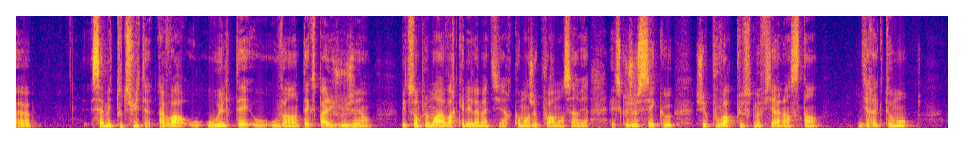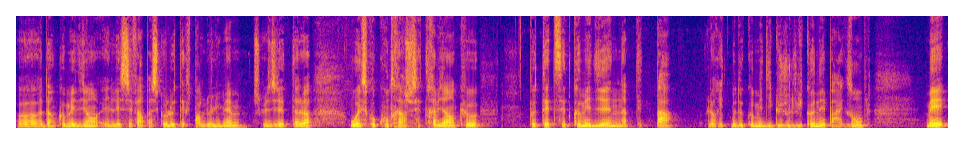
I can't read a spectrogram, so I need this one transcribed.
euh, ça m'aide tout de suite à voir où, où, va un texte, pas à le juger, hein, mais tout simplement à voir quelle est la matière, comment je vais pouvoir m'en servir. Est-ce que je sais que je vais pouvoir plus me fier à l'instinct directement euh, d'un comédien et le laisser faire parce que le texte parle de lui-même, ce que je disais tout à l'heure, ou est-ce qu'au contraire, je sais très bien que peut-être cette comédienne n'a peut-être pas le rythme de comédie que je lui connais, par exemple. Mais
